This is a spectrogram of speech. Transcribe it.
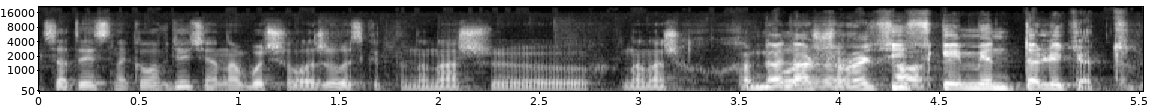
Соответственно, Call of Duty она больше ложилась как-то на наш, э, на наш На наш хардкорную- российский менталитет. А,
